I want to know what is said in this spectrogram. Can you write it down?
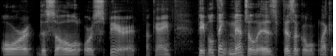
or the soul or spirit. Okay. People think mental is physical, like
